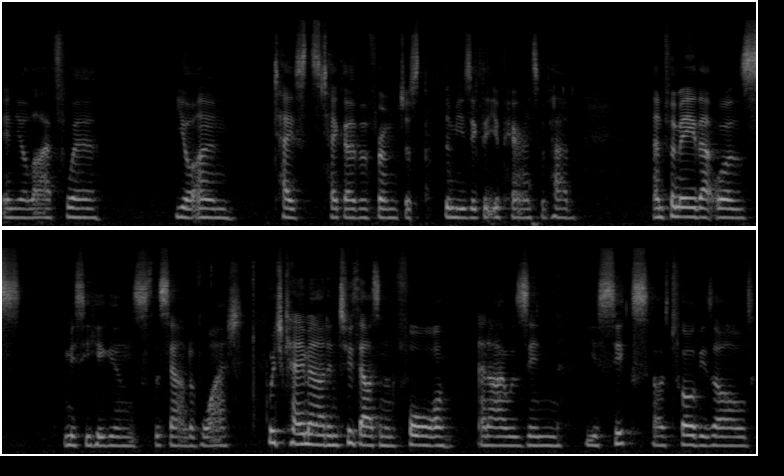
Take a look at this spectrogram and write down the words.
in your life where your own tastes take over from just the music that your parents have had. And for me, that was Missy Higgins' The Sound of White, which came out in 2004. And I was in year six, I was 12 years old,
